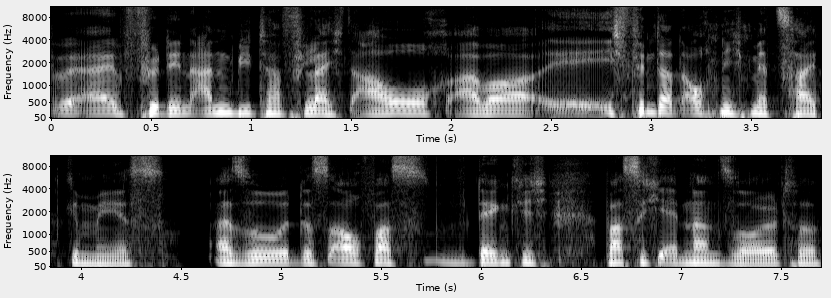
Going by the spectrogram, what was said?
äh, für den Anbieter vielleicht auch, aber ich finde das auch nicht mehr zeitgemäß. Also das ist auch was, denke ich, was sich ändern sollte.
